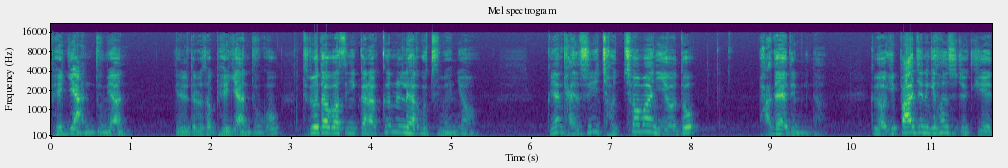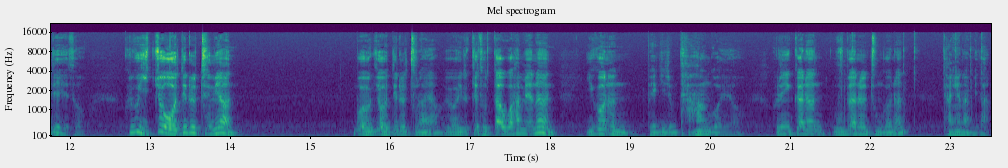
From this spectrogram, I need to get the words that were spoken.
100이 안 두면 예를 들어서 100이 안 두고 들여다봤으니까 나 끊을래 하고 두면요. 그냥 단순히 저쳐만 이어도 받아야 됩니다. 그리고 여기 빠지는 게 선수죠. 귀에 대해서. 그리고 이쪽 어디를 두면 뭐 여기 어디를 두나요? 이렇게 뒀다고 하면은 이거는 100이 좀 당한 거예요. 그러니까는 우변을 둔 거는 당연합니다.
